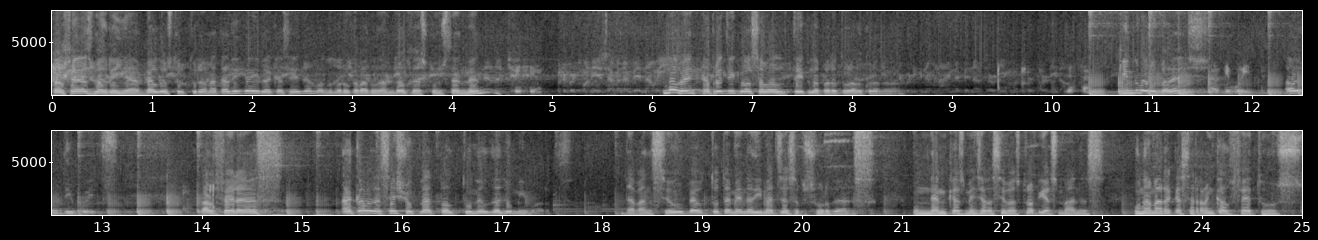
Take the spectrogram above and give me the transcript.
Alferes Magrinya, veu l'estructura metàl·lica i la casella amb el número que va donant voltes constantment? Sí, sí. Molt bé, apreti qualsevol tecla per aturar el crono. Ja està. Quin número apareix? El 18. El 18. Alferes acaba de ser xuclat pel túnel de llum i mort. Davant seu veu tota mena d'imatges absurdes. Un nen que es menja les seves pròpies mans, una mare que s'arranca el fetus,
